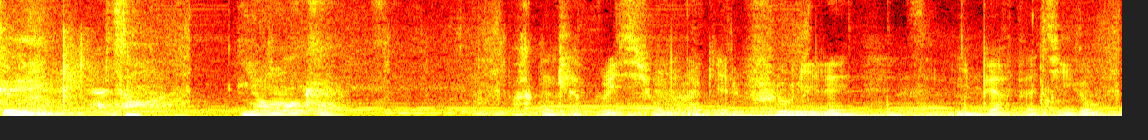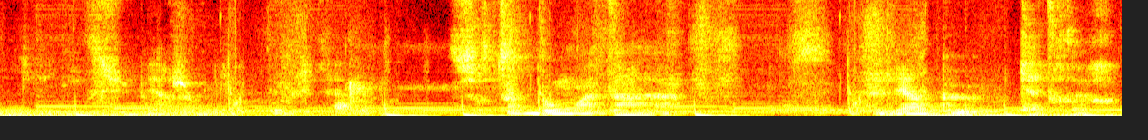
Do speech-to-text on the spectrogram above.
C'est bon Attends, il en manque un. Par contre, la position dans laquelle Flo il est, c'est hyper fatigant. Il fait super chaud. Surtout bon matin là. Il est un peu 4 heures.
